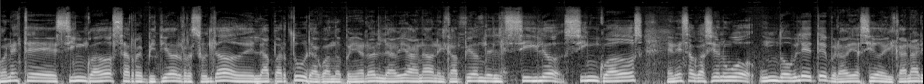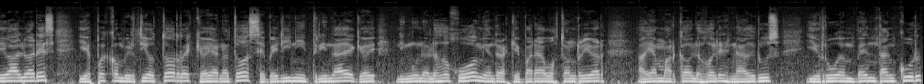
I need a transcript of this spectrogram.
Con este 5 a 2 se repitió el resultado de la apertura cuando Peñarol le había ganado en el campeón del siglo 5 a 2. En esa ocasión hubo un doblete, pero había sido del Canario Álvarez y después convirtió Torres, que hoy anotó, Cepelini y Trindade, que hoy ninguno de los dos jugó, mientras que para Boston River habían marcado los goles Nadruz y Rubén Bentancur.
